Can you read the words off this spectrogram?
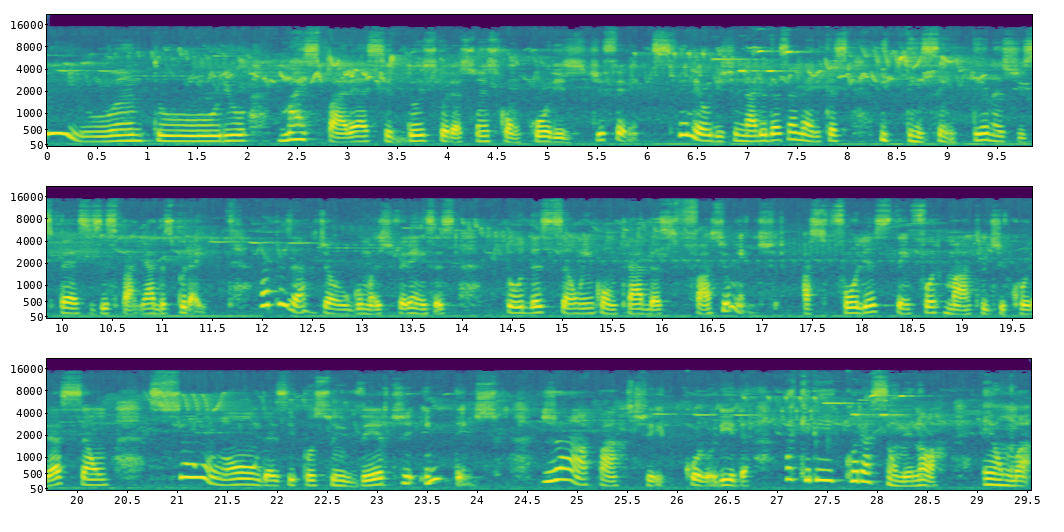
E o antúrio mais parece dois corações com cores diferentes. Ele é originário das Américas e tem centenas de espécies espalhadas por aí. Apesar de algumas diferenças, todas são encontradas facilmente. As folhas têm formato de coração, são longas e possuem verde intenso. Já a parte colorida, aquele coração menor, é uma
